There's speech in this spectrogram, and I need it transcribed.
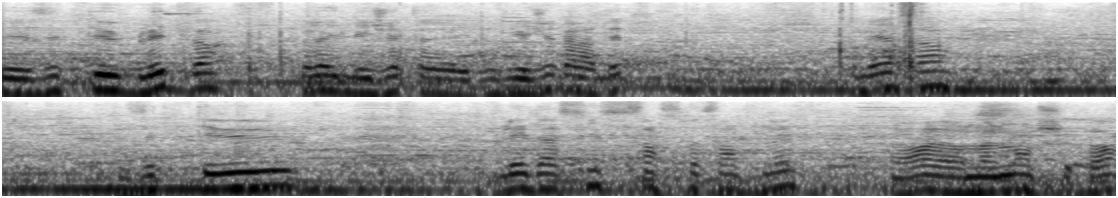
les ZTE Blade là. Là, ils les jettent, euh, ils les jettent à la tête. Combien ça? ZTE Blade A6 169. Alors, normalement, je sais pas.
